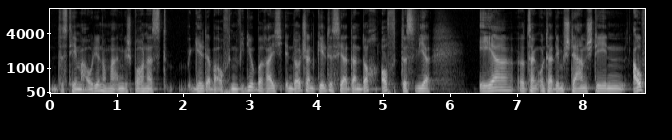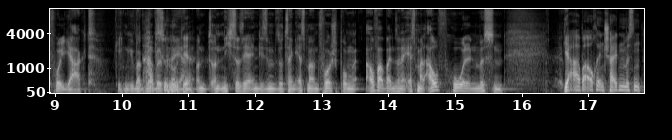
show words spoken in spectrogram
das Thema Audio nochmal angesprochen hast, gilt aber auch für den Videobereich. In Deutschland gilt es ja dann doch oft, dass wir eher sozusagen unter dem Stern stehen, Aufholjagd gegenüber Global Absolut, Playern ja. und, und nicht so sehr in diesem sozusagen erstmal einen Vorsprung aufarbeiten, sondern erstmal aufholen müssen. Ja, aber auch entscheiden müssen,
